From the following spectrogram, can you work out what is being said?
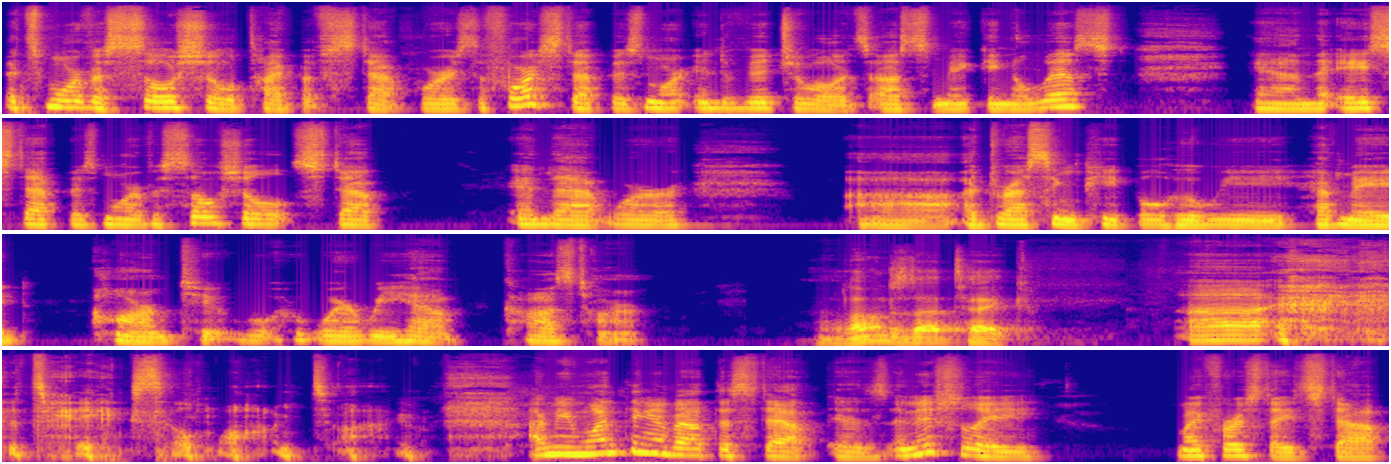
it's more of a social type of step, whereas the fourth step is more individual. It's us making a list. And the eighth step is more of a social step in that we're uh, addressing people who we have made harm to, where we have caused harm. How long does that take? Uh, it takes a long time. I mean, one thing about the step is initially my first eight step,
